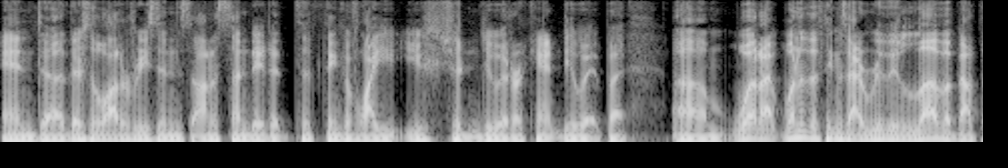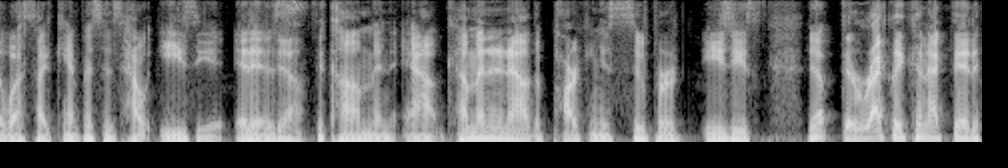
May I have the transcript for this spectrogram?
and uh, there's a lot of reasons on a Sunday to, to think of why you, you shouldn't do it or can't do it. But um, what I, one of the things I really love about the West Side campus is how easy it is Yeah. to come and out, come in and out. The parking is super easy. Yep. directly connected,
